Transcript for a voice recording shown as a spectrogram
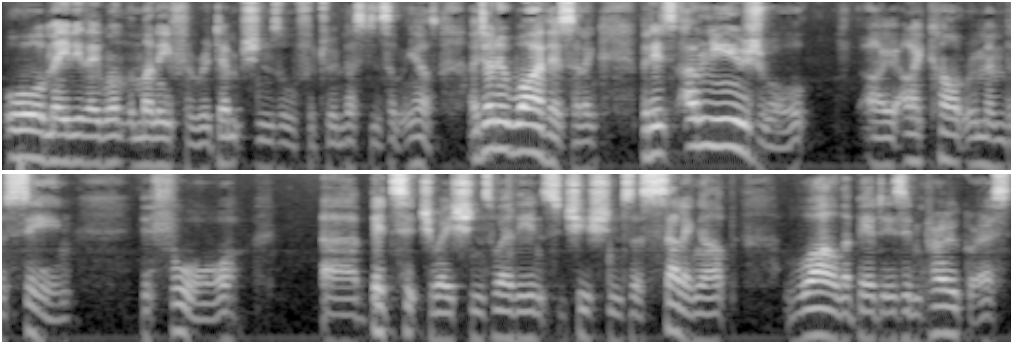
or maybe they want the money for redemptions or for to invest in something else. I don't know why they're selling, but it's unusual. I, I can't remember seeing before uh, bid situations where the institutions are selling up while the bid is in progress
